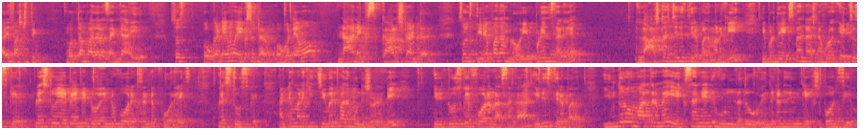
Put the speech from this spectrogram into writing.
అది ఫస్ట్ థింగ్ మొత్తం పదాల సంఖ్య ఐదు. సో ఒకటేమో ఎక్స్ టర్మ్ ఒకటేమో non x constant term so స్థిర పదంలో ఎప్పుడైనా సరే లాస్ట్ వచ్చేది స్థిర పదం మనకి ఇప్పుడు దీని ఎక్స్పాండ్ రాసినప్పుడు x square plus two a b అంటే టూ ఇంటూ ఫోర్ ఎక్స్ అంటే four x plus two square అంటే మనకి చివరి పదం ఉంది చూడండి. ఇది టూ స్క్వేర్ ఫోర్ అని రాస్తాం కదా. ఇది స్థిర పదం ఇందులో మాత్రమే ఎక్స్ అనేది ఉండదు. ఎందుకంటే దీనికి ఎక్స్ పవర్ జీరో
